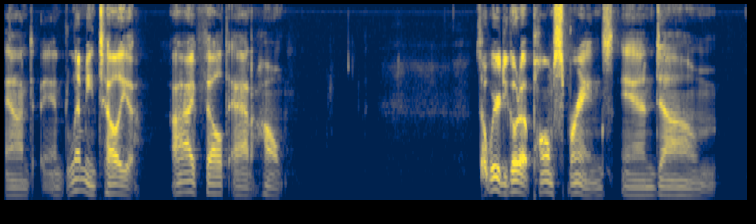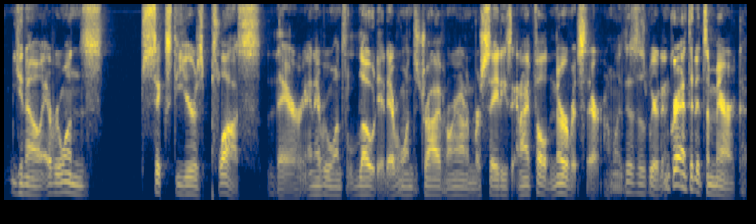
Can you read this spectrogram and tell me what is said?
And and let me tell you, I felt at home. So weird. You go to Palm Springs, and um, you know everyone's sixty years plus there, and everyone's loaded. Everyone's driving around in Mercedes, and I felt nervous there. I'm like, this is weird. And granted, it's America.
